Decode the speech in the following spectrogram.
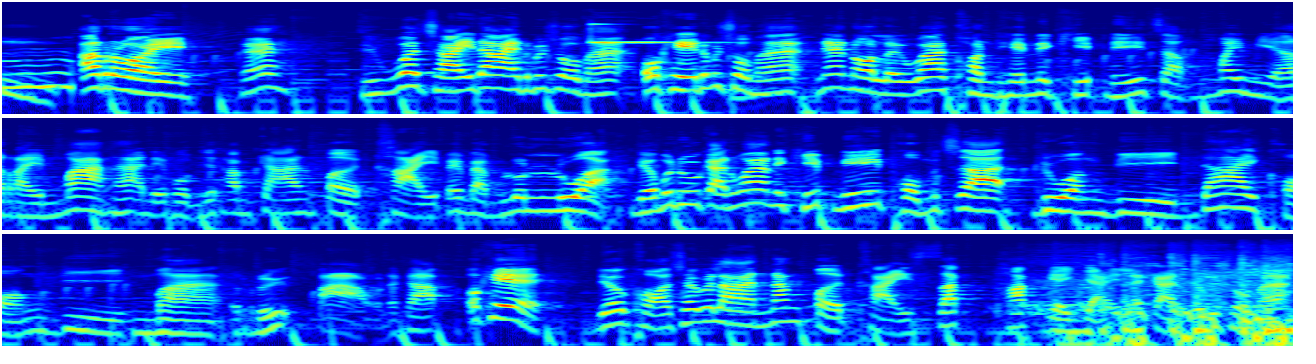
มอร่อยนะ ถือว่าใช้ได้ท่านผู้ชมฮะโอเคท่านผู้ชมฮะแน่นอนเลยว่าคอนเทนต์ในคลิปนี้จะไม่มีอะไรมากฮะเดี๋ยวผมจะทำการเปิดไข่ไปแบบรัวๆเดี๋ยวมาดูกันว่าในคลิปนี้ผมจะดวงดีได้ของดีมาหรือเปล่านะครับโอเค เดี๋ยวขอใช้เวลานั่งเปิดไข่สักพักใหญ่ ๆ แล้วกันท่านผู้ชมฮะ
